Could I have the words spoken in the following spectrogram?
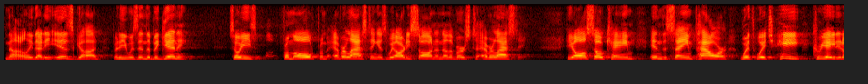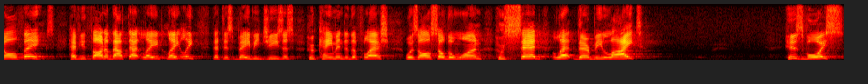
Not only that he is God, but he was in the beginning. So he's from old, from everlasting, as we already saw in another verse, to everlasting he also came in the same power with which he created all things. Have you thought about that late, lately? That this baby Jesus who came into the flesh was also the one who said, Let there be light? His voice,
